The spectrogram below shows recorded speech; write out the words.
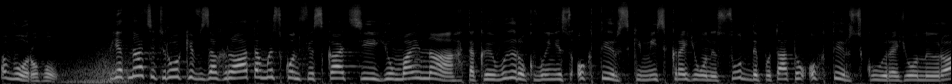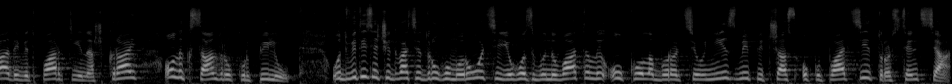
ворогу. 15 років за ґратами з конфіскацією майна. Такий вирок виніс Охтирський міськрайонний суд депутату Охтирської районної ради від партії Наш край Олександру Курпілю. У 2022 році його звинуватили у колабораціонізмі під час окупації Тростянця.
